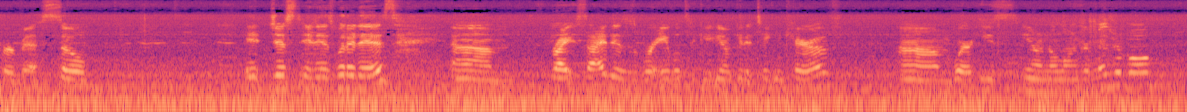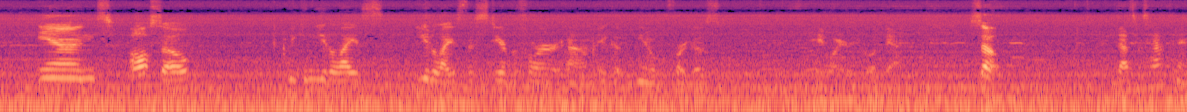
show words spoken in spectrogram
purpose. So it just it is what it is. Um, bright side is we're able to get you know get it taken care of um, where he's you know no longer miserable. And also we can utilize utilize this steer before um, it go, you know before it goes haywire go bad. So that's what's happening.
